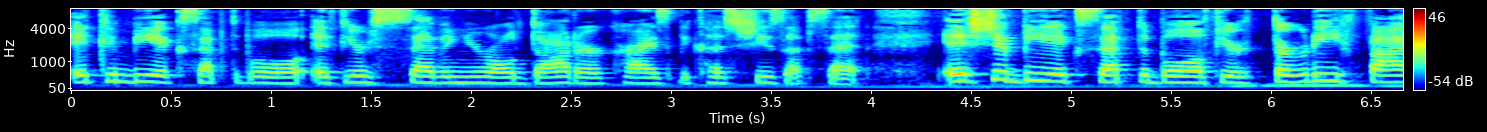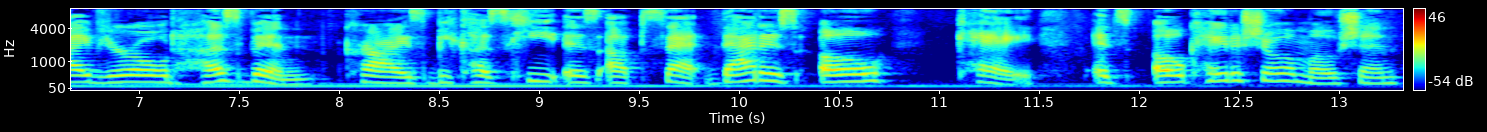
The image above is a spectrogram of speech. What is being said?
it can be acceptable if your seven year old daughter cries because she's upset. It should be acceptable if your 35 year old husband cries because he is upset. That is okay. It's okay to show emotion.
